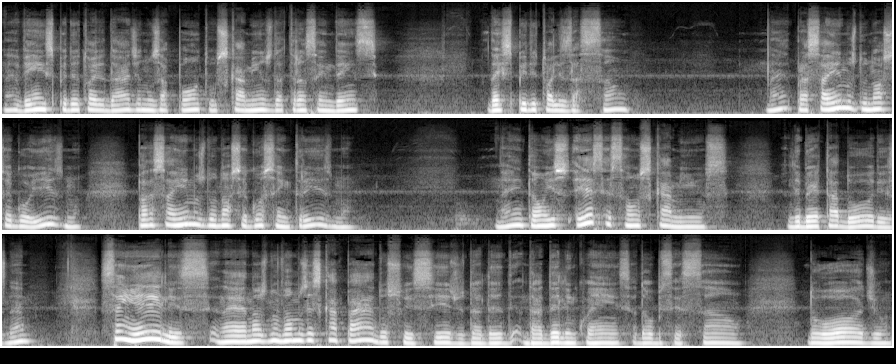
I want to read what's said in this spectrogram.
Né? Vem a espiritualidade e nos aponta os caminhos da transcendência, da espiritualização, né? para sairmos do nosso egoísmo, para sairmos do nosso egocentrismo. Né? Então, isso, esses são os caminhos libertadores, né? Sem eles, né, nós não vamos escapar do suicídio, da, de, da delinquência, da obsessão, do ódio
